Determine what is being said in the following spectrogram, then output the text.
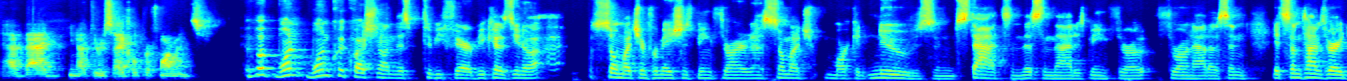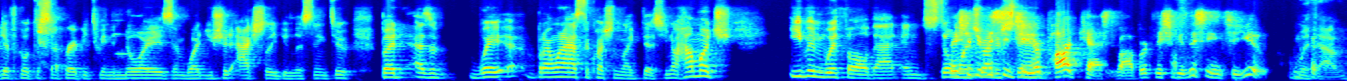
to have bad, you know, through cycle performance. But one one quick question on this, to be fair, because you know so much information is being thrown at us, so much market news and stats and this and that is being throw, thrown at us. And it's sometimes very difficult to separate between the noise and what you should actually be listening to. But as a way, but I want to ask the question like this, you know, how much, even with all that and still they should be listening to your podcast, Robert, they should be listening to you without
